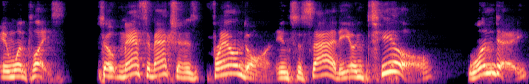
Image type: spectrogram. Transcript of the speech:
in one place. So massive action is frowned on in society until one day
